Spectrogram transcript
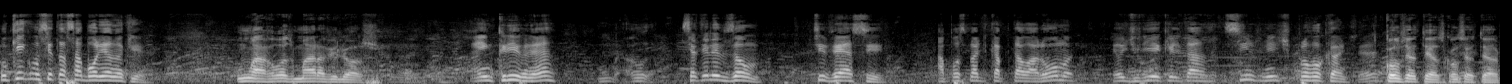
o que, que você está saboreando aqui? Um arroz maravilhoso. É incrível, né? Se a televisão tivesse a possibilidade de captar o aroma, eu diria que ele está simplesmente provocante. Né? Com certeza, com certeza.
